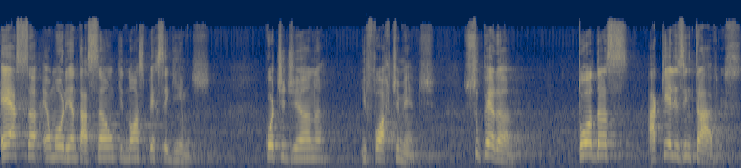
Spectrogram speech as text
essa é uma orientação que nós perseguimos, cotidiana e fortemente, superando todas aqueles entraves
